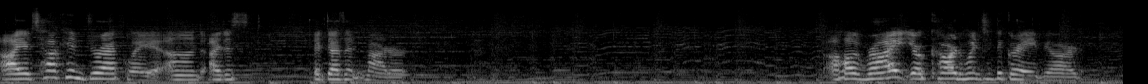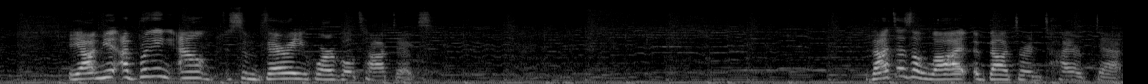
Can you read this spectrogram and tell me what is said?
I attack him directly, and I just... It doesn't matter. Alright, your card went to the graveyard. Yeah, I'm, I'm bringing out some very horrible tactics. That says a lot about their entire deck.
